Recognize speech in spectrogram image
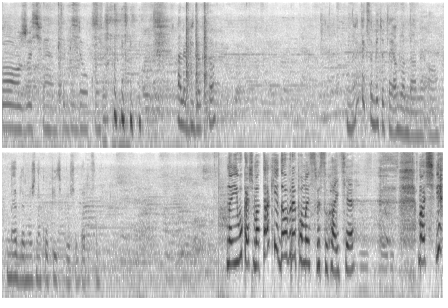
Boże święty, bidoku. Ale bidok, co? No i tak sobie tutaj oglądamy. O, meble można kupić, proszę bardzo. No i Łukasz ma takie dobre pomysły, słuchajcie. Ma świetne.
